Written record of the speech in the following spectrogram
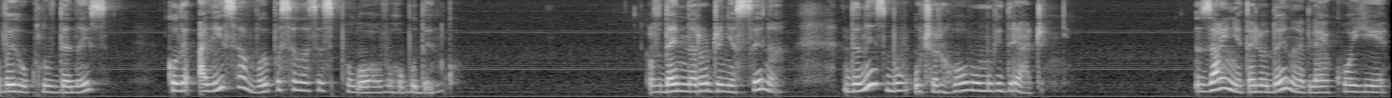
вигукнув Денис, коли Аліса виписалася з пологового будинку. В день народження сина Денис був у черговому відрядженні. Зайнята людина, для якої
